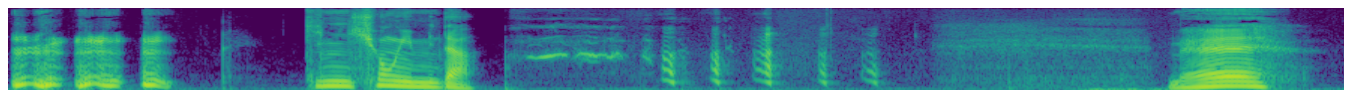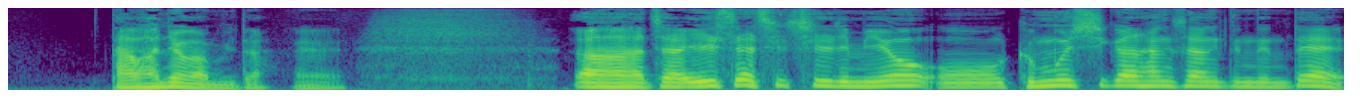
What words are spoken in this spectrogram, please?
김숑입니다. 네. 다 환영합니다. 예. 아, 자, 1477님이요. 어, 근무 시간 항상 듣는데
